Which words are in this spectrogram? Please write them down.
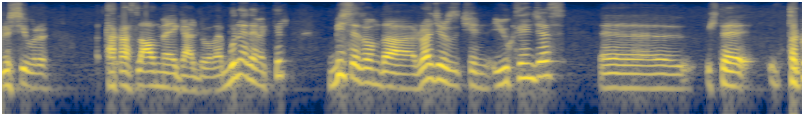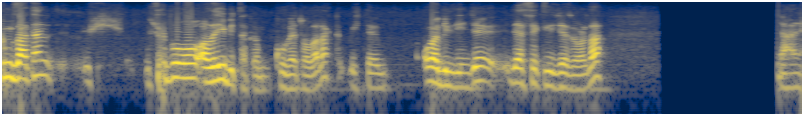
receiver takasla almaya geldi olay. Bu ne demektir? Bir sezonda Rodgers için yükleneceğiz. E, işte takım zaten Super Bowl adayı bir takım kuvvet olarak. İşte olabildiğince destekleyeceğiz orada. Yani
